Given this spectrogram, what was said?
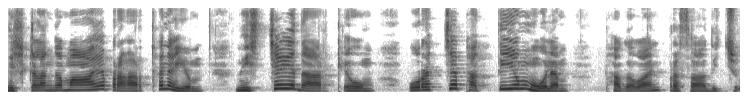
നിഷ്കളങ്കമായ പ്രാർത്ഥനയും നിശ്ചയദാർഢ്യവും ഉറച്ച ഭക്തിയും മൂലം ഭഗവാൻ പ്രസാദിച്ചു.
